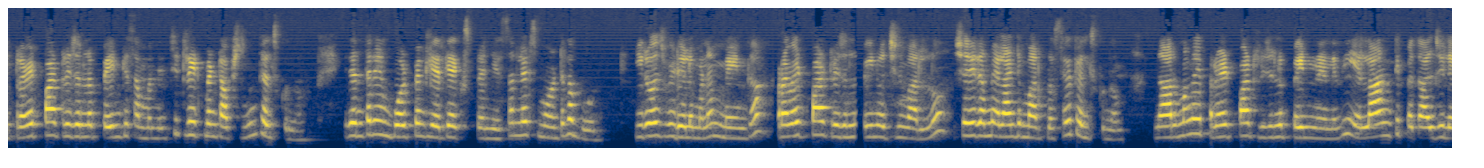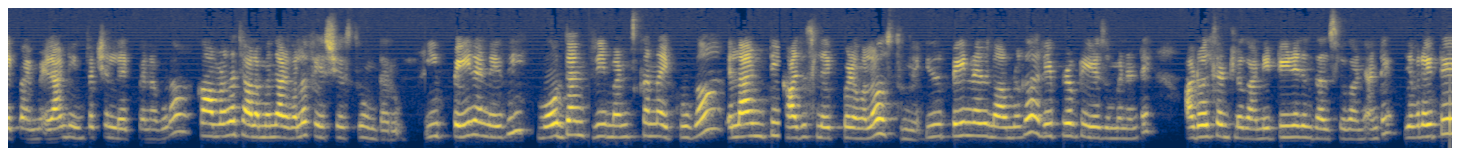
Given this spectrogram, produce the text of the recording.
ఈ ప్రైవేట్ పార్ట్ రీజనల్ పెయిన్కి సంబంధించి ట్రీట్మెంట్ ఆప్షన్ తెలుసుకుందాం. ఇదంతా నేను బోర్డ్ పెయిన్ క్లియర్గా ఎక్స్ప్లెయిన్ చేస్తాను. లెట్స్ మూవ్ ద బోర్డ్ ఈ రోజు వీడియోలో మనం మెయిన్గా ప్రైవేట్ పార్ట్ రీజనల్ పెయిన్ వచ్చిన వాళ్ళలో శరీరంలో ఎలాంటి మార్పులు వస్తాయో తెలుసుకుందాం. నార్మల్గా ఈ ప్రైవేట్ పార్ట్ రీజనల్ పెయిన్ అనేది ఎలాంటి పెథాలజీ లేకపోయినా ఎలాంటి ఇన్ఫెక్షన్ లేకపోయినా కూడా కామన్గా చాలా మంది ఆడవాళ్ళు ఫేస్ చేస్తూ ఉంటారు. ఈ పెయిన్ అనేది మోర్ దాన్ త్రీ మంత్స్ కన్నా ఎక్కువగా ఎలాంటి కాజెస్ లేకపోవడం వల్ల వస్తుంది. ఇది పెయిన్ అనేది నార్మల్గా రీప్రొడక్టివ్ ఏజ్ ఉమెన్ అంటే అడోల్సెంట్లో కానీ టీనేజర్ గర్ల్స్లో కానీ అంటే ఎవరైతే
